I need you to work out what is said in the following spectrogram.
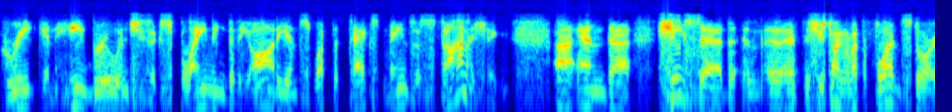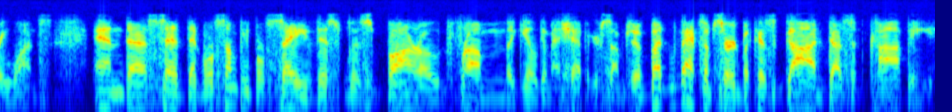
Greek and Hebrew, and she's explaining to the audience what the text means. Astonishing. Uh, and uh, she said uh, she's talking about the flood story once, and uh, said that well, some people say this was borrowed from the Gilgamesh epic or something, but that's absurd because God doesn't copy.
